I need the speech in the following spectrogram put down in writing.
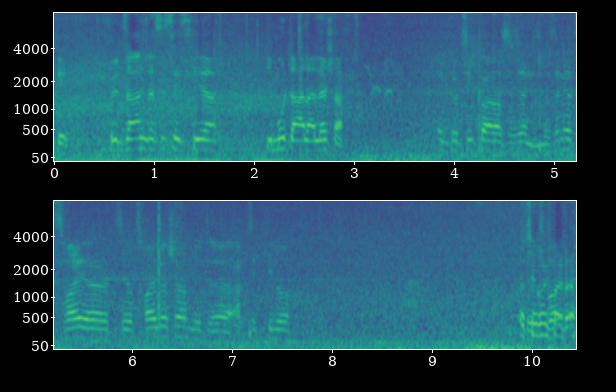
Okay. Ich würde sagen, das ist jetzt hier die Mutter aller Löcher. Im Prinzip kann man das so sehen. Das sind jetzt zwei äh, CO2-Löcher mit äh, 80 Kilo. Erzähl ruhig CO2. weiter.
